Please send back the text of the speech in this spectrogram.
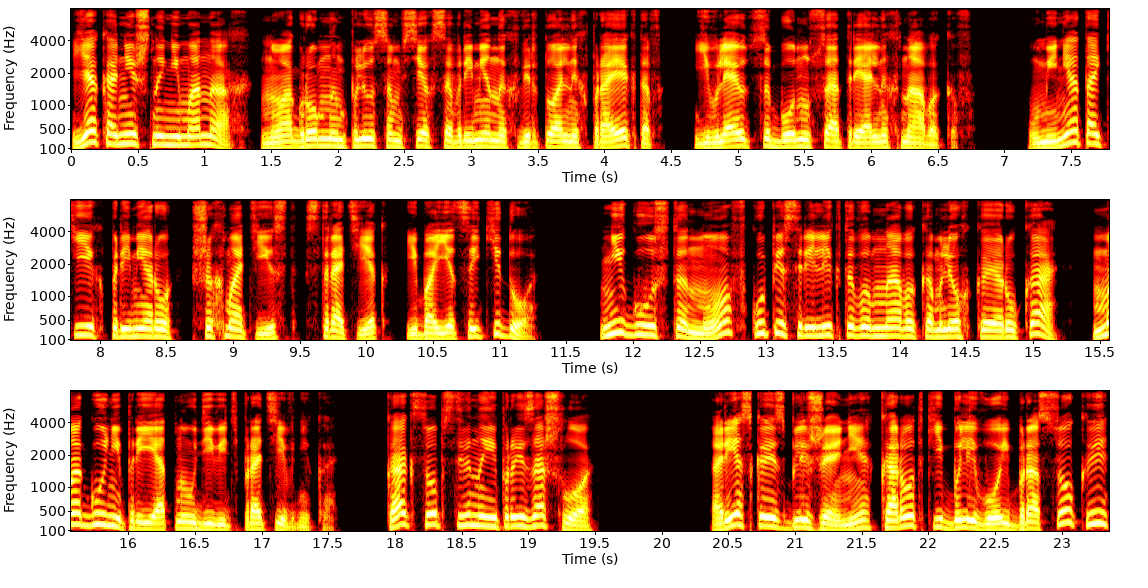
Я, конечно, не монах, но огромным плюсом всех современных виртуальных проектов являются бонусы от реальных навыков. У меня такие, к примеру, шахматист, стратег и боец айкидо. Не густо, но в купе с реликтовым навыком легкая рука могу неприятно удивить противника. Как, собственно, и произошло. Резкое сближение, короткий болевой бросок и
